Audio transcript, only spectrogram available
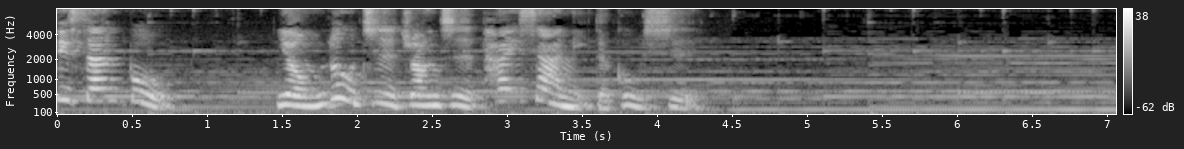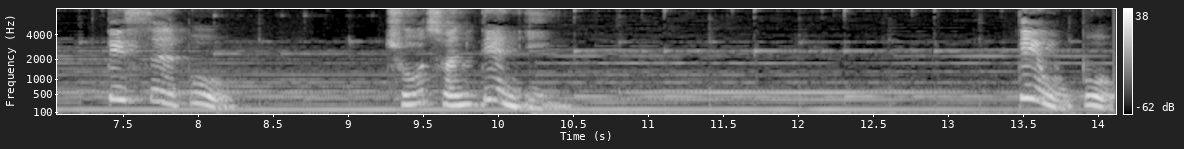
第三步，用录制装置拍下你的故事。第四步，储存电影。第五步，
